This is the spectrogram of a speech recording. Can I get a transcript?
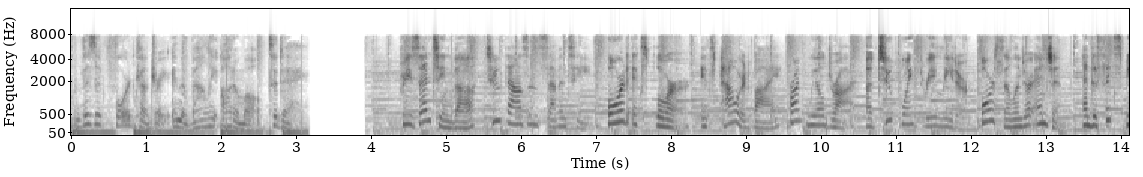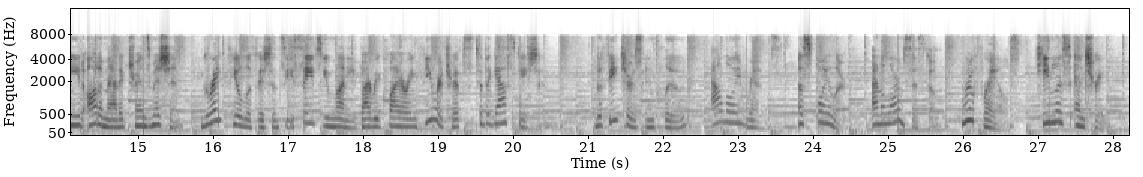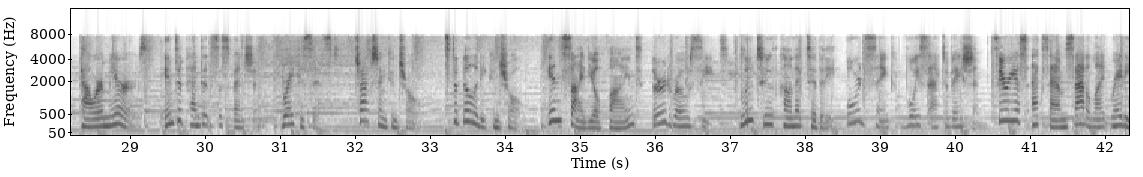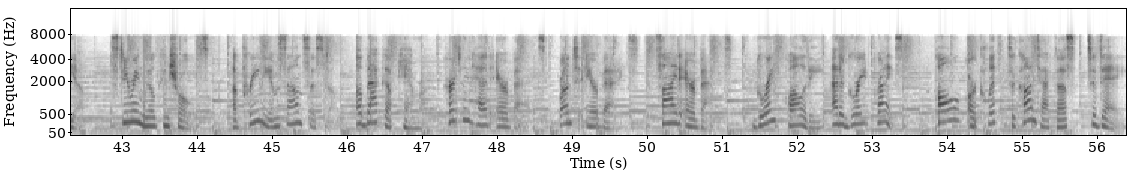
Visit Ford Country in the Valley Auto Mall today. Presenting the 2017 Ford Explorer. It's powered by front-wheel drive, a 2.3-liter four-cylinder engine, and a six-speed automatic transmission. Great fuel efficiency saves you money by requiring fewer trips to the gas station. The features include alloy rims, a spoiler, an alarm system, roof rails, keyless entry, power mirrors, independent suspension, brake assist, traction control, stability control. Inside you'll find third row seats, Bluetooth connectivity, Ford Sync voice activation, Sirius XM satellite radio, steering wheel controls, a premium sound system, a backup camera, curtain head airbags, front airbags, side airbags. Great quality at a great price. Call or click to contact us today.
